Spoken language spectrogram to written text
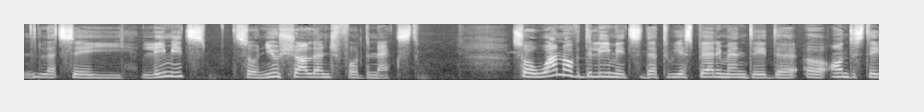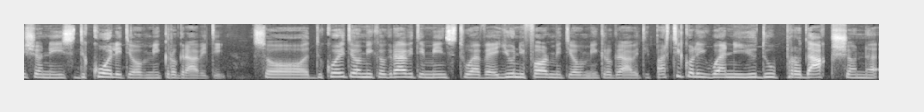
let's say, limits. So, new challenge for the next. So, one of the limits that we experimented uh, on the station is the quality of microgravity. So the quality of microgravity means to have a uniformity of microgravity, particularly when you do production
